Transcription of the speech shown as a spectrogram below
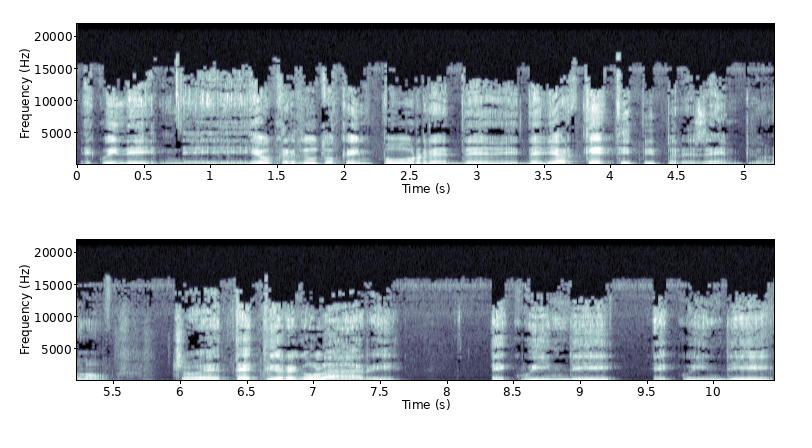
e quindi eh, io ho creduto che imporre degli, degli archetipi per esempio no? cioè tetti regolari e quindi, e quindi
